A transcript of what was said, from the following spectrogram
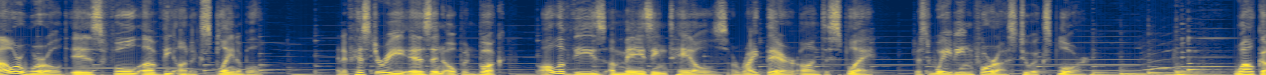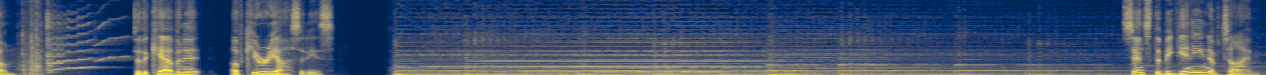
Our world is full of the unexplainable. And if history is an open book, all of these amazing tales are right there on display just waiting for us to explore. Welcome to the Cabinet of Curiosities. Since the beginning of time,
